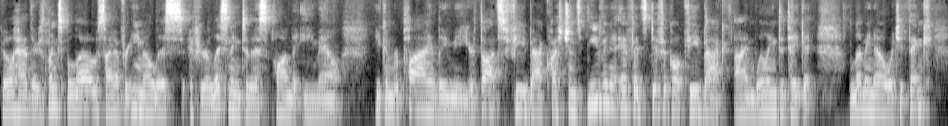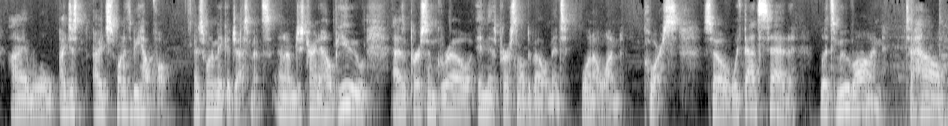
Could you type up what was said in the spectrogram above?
go ahead, there's links below, sign up for email lists. If you're listening to this on the email, you can reply, leave me your thoughts, feedback, questions. Even if it's difficult feedback, I'm willing to take it. Let me know what you think. I will I just I just want it to be helpful. I just want to make adjustments. And I'm just trying to help you as a person grow in this personal development 101 course. So with that said, let's move on to how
